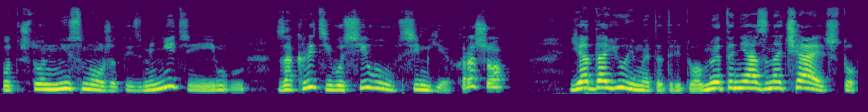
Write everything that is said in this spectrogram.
Вот что он не сможет изменить и закрыть его силу в семье. Хорошо. Я даю им этот ритуал. Но это не означает, что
